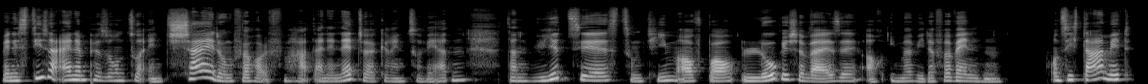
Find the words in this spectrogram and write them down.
wenn es dieser einen Person zur Entscheidung verholfen hat, eine Networkerin zu werden, dann wird sie es zum Teamaufbau logischerweise auch immer wieder verwenden und sich damit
